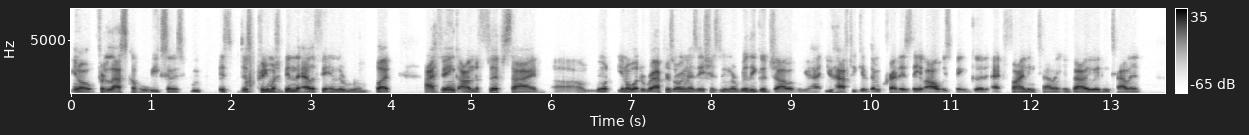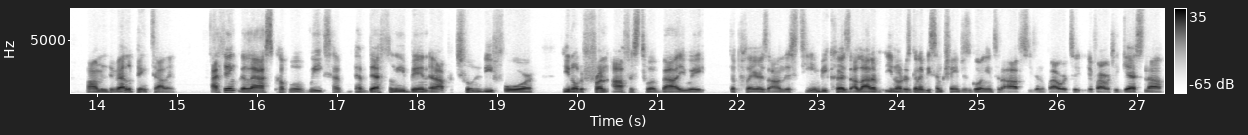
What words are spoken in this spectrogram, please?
you know for the last couple weeks, and it's it's just pretty much been the elephant in the room. But I think on the flip side, um, you know what the Raptors organization is doing a really good job of. You ha- you have to give them credit. Is they've always been good at finding talent, evaluating talent, um, and developing talent. I think the last couple of weeks have have definitely been an opportunity for you know the front office to evaluate the players on this team because a lot of you know there's going to be some changes going into the offseason if I were to if I were to guess now.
